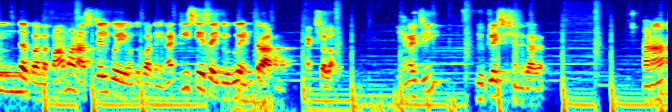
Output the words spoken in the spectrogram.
வந்து இப்போ அந்த ஃபார்மான அஸ்டல் கோயை வந்து பார்த்தீங்கன்னா டிசிஏ சைக்கிளுக்குள்ள என்டர் ஆகணும் ஆக்சுவலாக எனர்ஜி யூட்டிலைசேஷனுக்காக ஆனால்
